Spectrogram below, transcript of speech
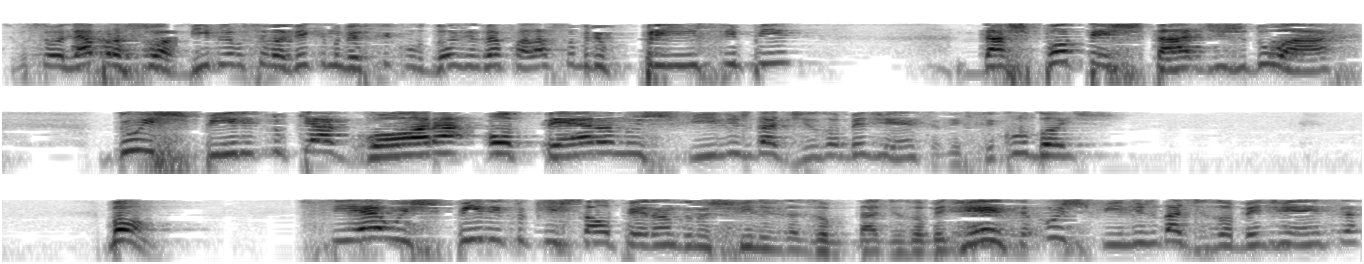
Se você olhar para a sua Bíblia, você vai ver que no versículo 2 ele vai falar sobre o príncipe das potestades do ar, do espírito que agora opera nos filhos da desobediência. Versículo 2. Bom, se é o espírito que está operando nos filhos da desobediência, os filhos da desobediência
